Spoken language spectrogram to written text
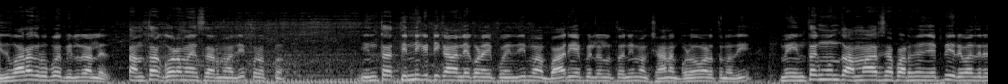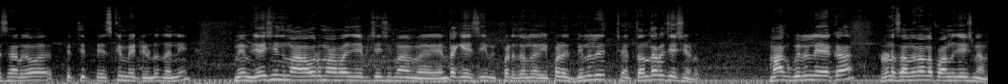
ఇదివరకు ఇది రూపాయి బిల్లు రాలేదు. అంతా ఘోరమైంది సార్ మాది ప్రభుత్వం. ఇంత తిన్నికి టీకానా లేకుండా అయిపోయింది. మా భార్య పిల్లలతో మాకు చాలా గొడవ పడుతున్నది. మేము ఇంతకుముందు అమ్మ పడతని చెప్పి రేవంత్ రెడ్డి సార్ స్కీమ్ పెట్టిండు దాన్ని. మేము చేసింది మా ఎవరు మా పని చెప్పి చేసి మా ఎంటకేసి ఇప్పటి ఇప్పటి బిల్లులు తొందరగా చేసిండు. మాకు బిల్లు లేక రెండు సంవత్సరాల పనులు చేసినాం.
